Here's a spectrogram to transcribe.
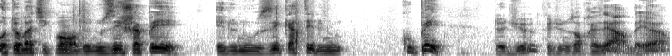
automatiquement de nous échapper et de nous écarter, de nous couper de Dieu, que Dieu nous en préserve d'ailleurs,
